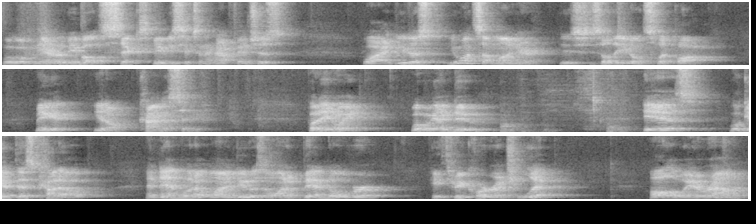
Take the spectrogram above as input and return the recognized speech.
we'll go from there. It'll be about six, maybe six and a half inches wide. You just, you want something on your, so that you don't slip off. Make it, you know, kind of safe. But anyway, what we're gonna do is we'll get this cut out and then what I want to do is I want to bend over a three quarter inch lip all the way around it.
